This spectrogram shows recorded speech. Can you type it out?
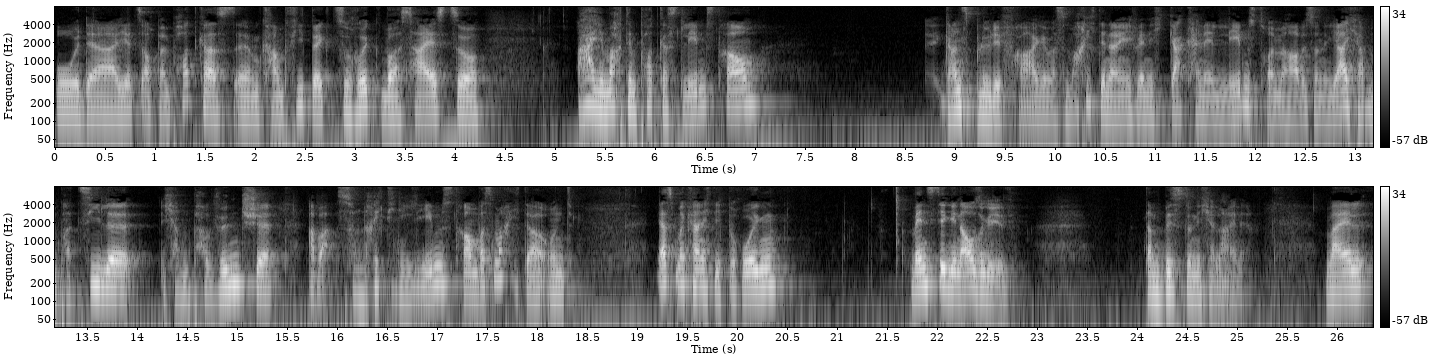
Oder jetzt auch beim Podcast ähm, kam Feedback zurück, was heißt so, ah, ihr macht den Podcast Lebenstraum. Ganz blöde Frage, was mache ich denn eigentlich, wenn ich gar keine Lebensträume habe, sondern ja, ich habe ein paar Ziele, ich habe ein paar Wünsche, aber so einen richtigen Lebenstraum, was mache ich da? Und erstmal kann ich dich beruhigen, wenn es dir genauso geht, dann bist du nicht alleine. Weil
